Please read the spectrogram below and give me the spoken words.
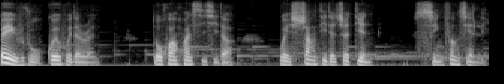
被掳归回的人都欢欢喜喜的为上帝的这殿行奉献礼。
